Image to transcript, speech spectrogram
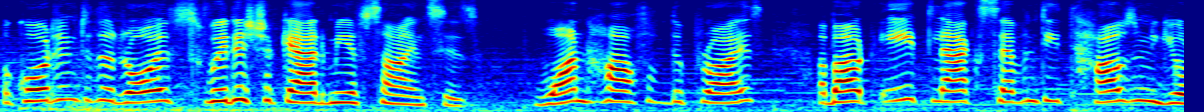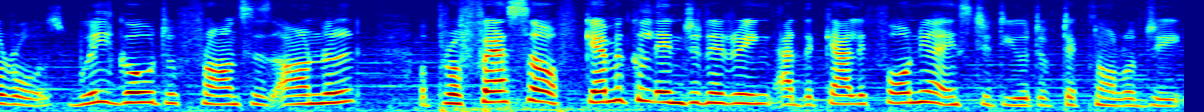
According to the Royal Swedish Academy of Sciences, one half of the prize, about 8,70,000 euros, will go to Frances Arnold, a professor of chemical engineering at the California Institute of Technology.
